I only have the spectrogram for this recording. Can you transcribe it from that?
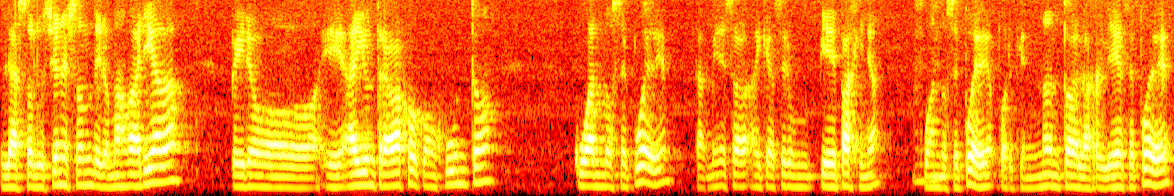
las soluciones son de lo más variada, pero eh, hay un trabajo conjunto cuando se puede, también eso hay que hacer un pie de página, cuando se puede, porque no en todas las realidades se puede.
